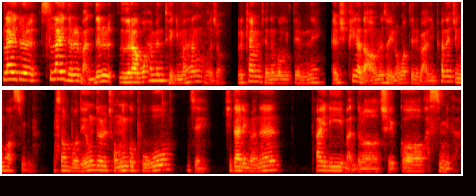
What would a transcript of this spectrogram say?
슬라이드를, 슬라이드를 만들으라고 하면 되기만 하는 거죠. 그렇게 하면 되는 거기 때문에 MCP가 나오면서 이런 것들이 많이 편해진 것 같습니다. 그래서 뭐 내용들 적는 거 보고 이제 기다리면은 파일이 만들어질 것 같습니다.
